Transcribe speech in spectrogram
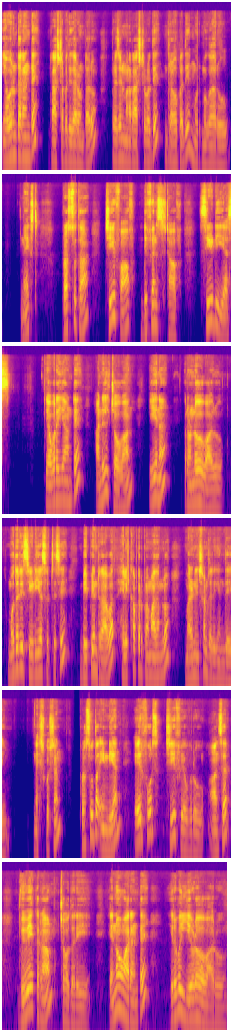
ఎవరుంటారంటే రాష్ట్రపతి గారు ఉంటారు. ప్రజెంట్ మన రాష్ట్రపతి ద్రౌపది ముర్ము గారు. నెక్స్ట్ ప్రస్తుత chief of defence staff CDS ఎవరయ్యా అంటే అనిల్ చౌహాన్. ఈయన రెండవ వారు. మొదటి సిడిఎస్ వచ్చేసి బిపిన్ రావత్ హెలికాప్టర్ ప్రమాదంలో మరణించడం జరిగింది. నెక్స్ట్ క్వశ్చన్ ప్రస్తుత ఇండియన్ ఎయిర్ ఫోర్స్ చీఫ్ ఎవరు? ఆన్సర్ వివేక్ రామ్ చౌదరి. ఎన్నో వారంటే ఇరవై ఏడవ వారు.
